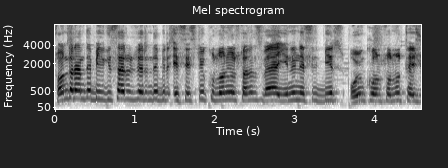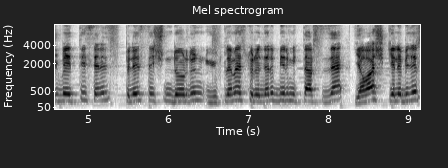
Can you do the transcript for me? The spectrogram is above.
Son dönemde bilgisayar üzerinde bir SSD kullanıyorsanız veya yeni nesil bir oyun konsolunu tecrübe ettiyseniz PlayStation 4'ün yükleme süreleri bir miktar size yavaş gelebilir.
